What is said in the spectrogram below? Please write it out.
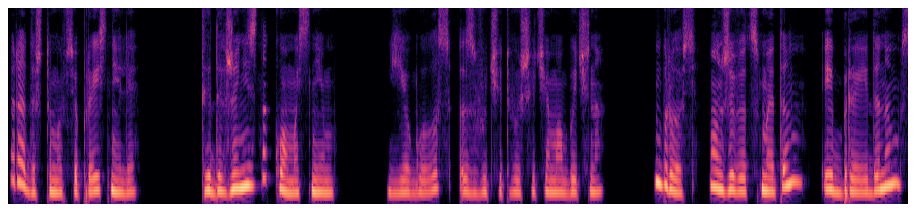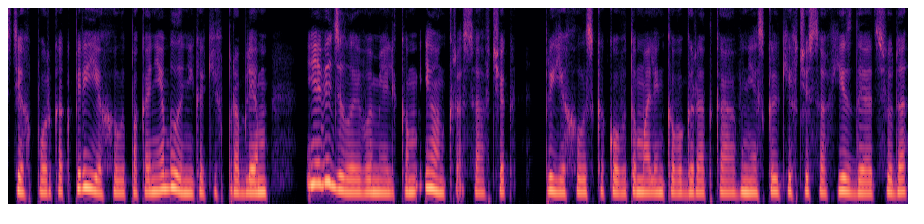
«Рада, что мы все прояснили. «Ты даже не знакома с ним». Ее голос звучит выше, чем обычно. «Брось, он живет с Мэттом и Брейденом с тех пор, как переехал, и пока не было никаких проблем. Я видела его мельком, и он красавчик. Приехал из какого-то маленького городка в нескольких часах езды отсюда.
